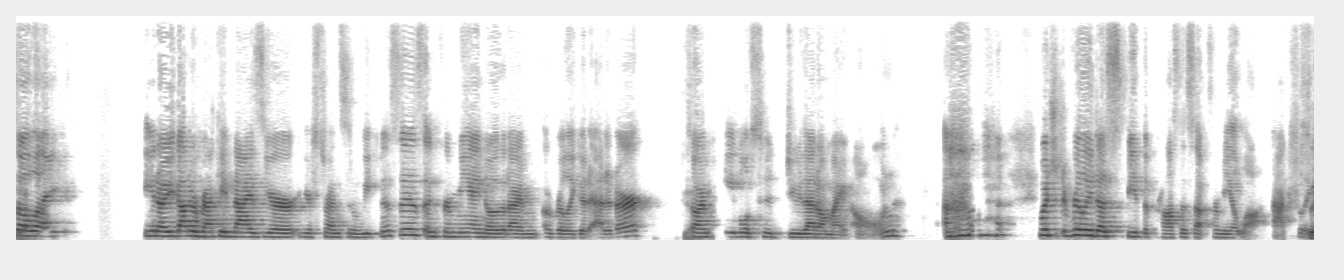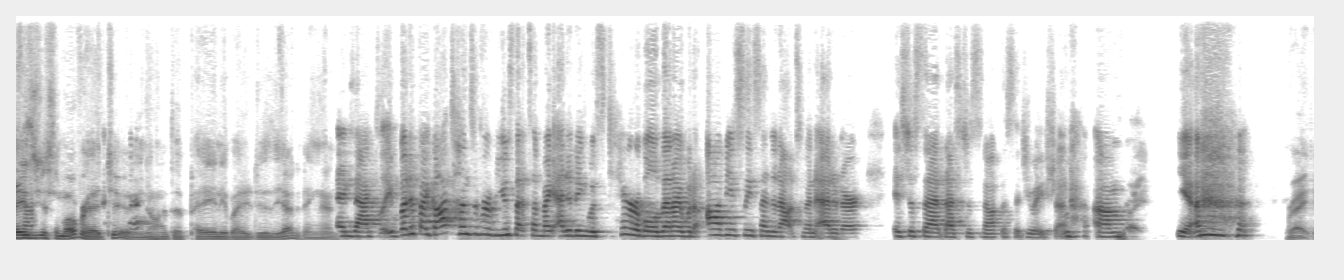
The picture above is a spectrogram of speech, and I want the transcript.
So Yeah. like, you know, you got to recognize your your strengths and weaknesses. And for me, I know that I'm a really good editor, so I'm able to do that on my own. Which really does speed the process up for me a lot, actually. saves you some overhead too. You don't have to pay anybody to do the editing then. Exactly. But if I got tons of reviews that said my editing was terrible, then I would obviously send it out to an editor. It's just that that's just not the situation. Um, Right. Yeah. Right.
